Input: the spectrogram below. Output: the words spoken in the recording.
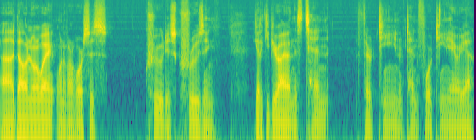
Uh, Dollar Norway, one of our horses. Crude is cruising. You got to keep your eye on this 10 13 or 10 14 area.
